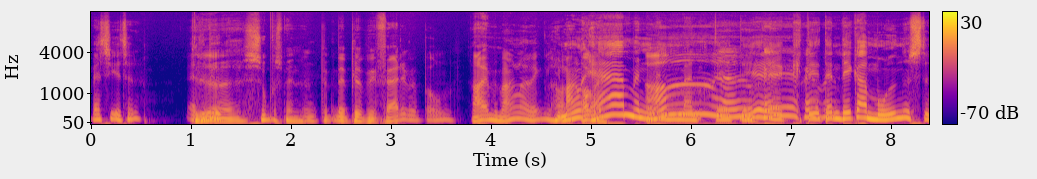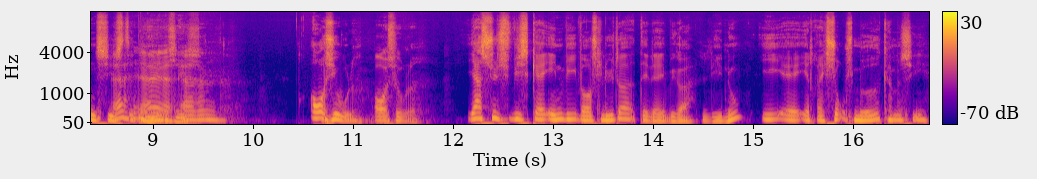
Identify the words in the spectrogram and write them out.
Hvad siger jeg til det? Er Det lyder super spændende. Men blev vi færdige med bogen? Nej, vi mangler et enkelt Vi hold. mangler, Okay. Ja, men, Ah, men det, ja, det, okay, okay, det, okay. den ligger modnes den sidste. ja, ja, ja, ja, sådan. Årsjulet. Årsjulet. Jeg synes, vi skal indvige vores lyttere, det er det, vi gør lige nu, i øh, et reaktionsmøde, kan man sige.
